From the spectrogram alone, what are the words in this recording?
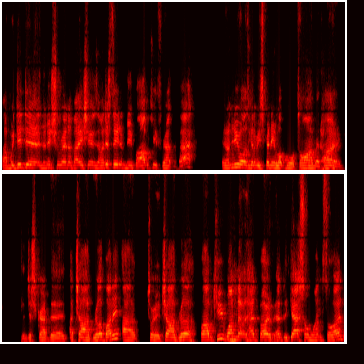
um, we did the, an initial renovations and I just needed a new barbecue for out the back. And I knew I was going to be spending a lot more time at home and just grabbed the, a char griller bunny, uh, sorry, a char griller barbecue, one mm. that had both. It had the gas on one side,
